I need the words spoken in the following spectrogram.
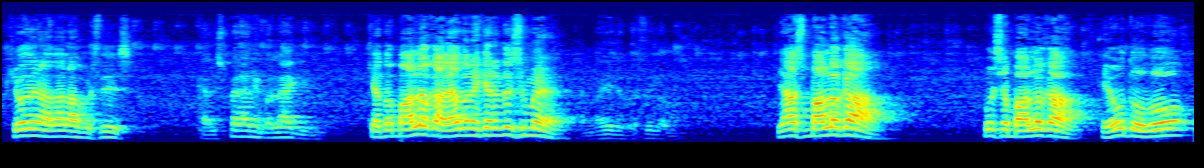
Πιο δυνατά να ακουστείς. Καλησπέρα Νικολάκη. Και τον Μπαλόκα, δεν τον χαιρετήσουμε. Εννοείται το φίλο μου. Γεια σου Μπαλόκα. Πού είσαι Μπαλόκα; Εγώ το δω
